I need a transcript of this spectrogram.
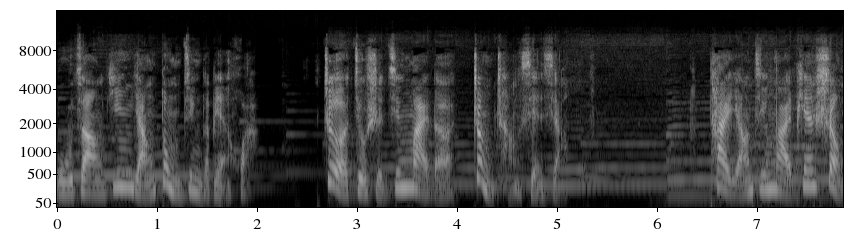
五脏阴阳动静的变化，这就是经脉的正常现象。太阳经脉偏盛，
